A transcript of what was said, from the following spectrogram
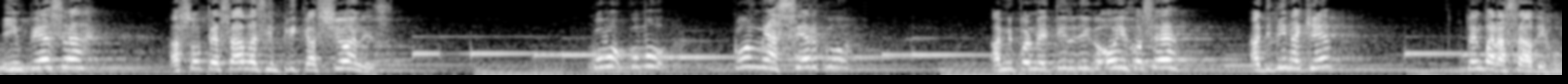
E empieza a sopesar as implicações. Como, como, me acerco a mi prometido e digo: Oi, José, adivina quê? Estou embarazado, hijo.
